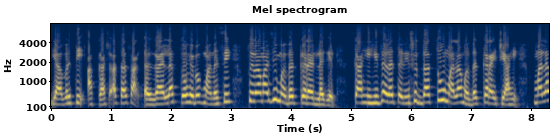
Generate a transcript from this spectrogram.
यावरती आकाश आता सांगायला लागतो. हे बघ मानसी तुला माझी मदत करायला लागेल. काहीही झालं तरी सुद्धा तू मला मदत करायची आहे. मला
